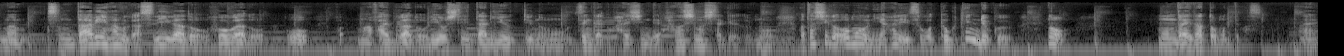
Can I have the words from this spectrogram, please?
まあそのダービンハムが3ガード4ガードをまあ、5ガードを利用していた理由っていうのも前回の配信で話しましたけれども私が思うにやはりそこ得点力の問題だと思ってます。はい、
